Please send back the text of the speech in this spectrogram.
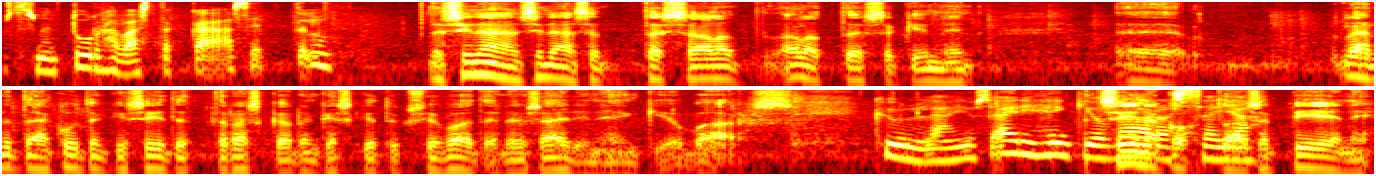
sellainen turha vastakkainasettelu. Ja sinähän sinänsä tässä alo- aloitteessakin, niin äh, lähdetään kuitenkin siitä, että raskauden keskeytyksiä voi tehdä, jos äidin henki on vaarassa. Kyllä, jos äidin henki on Siinä vaarassa. Siinä kohtaa ja... se pieni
